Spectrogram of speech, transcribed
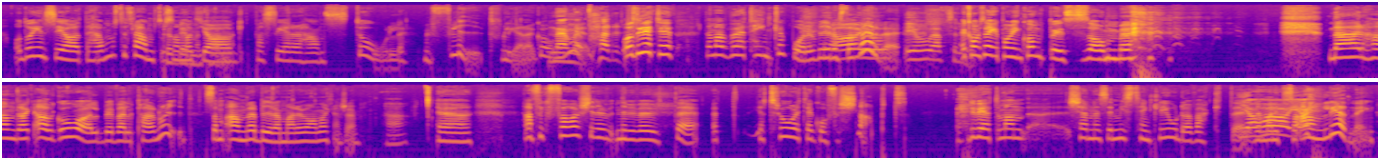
Och då inser jag att det här måste framstå Problem som att jag tarmen. passerar hans stol med flit flera gånger. Nej och du vet ju, när man börjar tänka på det blir det nästan jo, värre. Jo, absolut. Jag kommer tänka på min kompis som när han drack alkohol blev väldigt paranoid. Som andra blir av marijuana kanske. Ja. Eh, han fick för sig när vi var ute att jag tror att jag går för snabbt. Du vet, man eh, känner sig misstänkliggjord av vakter när man inte får ja. anledning.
